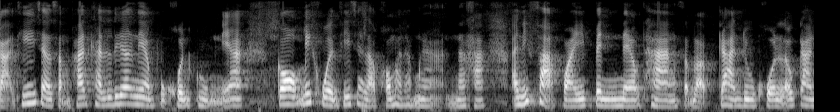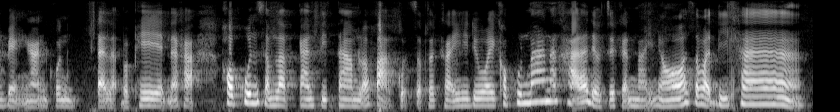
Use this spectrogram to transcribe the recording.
กาสที่จะสัมภาษณ์คัดเลือกเนี่ยบุคคลกลุ่มนี้ก็ไม่ควรที่จะรับเขามาทำงานนะคะ อันนี้ฝากไว้เป็นแนวทางสำหรับการดูคนแล้วการแบ่งงานคนแต่ละประเภทนะคะ ขอบคุณสำหรับการติดตามแล้วฝากกด subscribe ให้ด้วย ขอบคุณมากนะคะ แล้วเดี๋ยวเจอกันใหม่เนาะสวัสดีค่ะ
